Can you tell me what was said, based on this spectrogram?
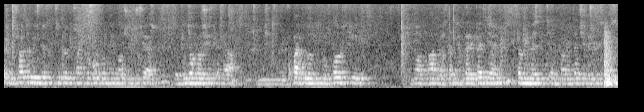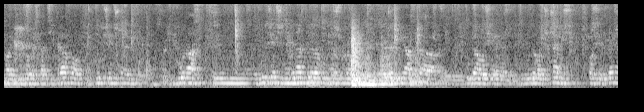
jako czwartą inwestycję, drodzy Państwo, proponujemy oczywiście budowę oświetlenia mm, w Parku Lotników Polskich. No, mamy ostatnio perypetię z tą inwestycją. Pamiętacie, myśmy sfinansowali budowę stacji trafo w 2012, w 2011 roku, w zeszłym roku budżetu miasta udało się wybudować część oświetlenia.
